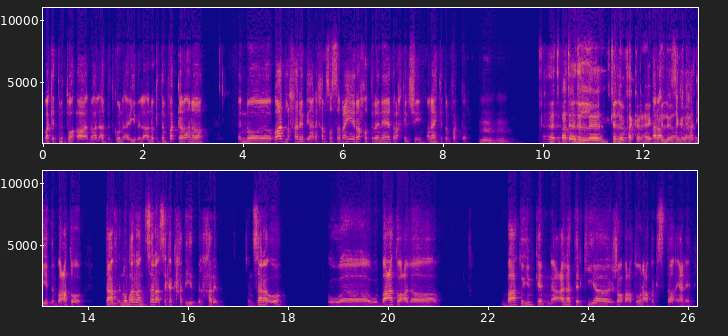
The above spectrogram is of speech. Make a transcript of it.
ما كنت متوقع إنه هالقد تكون قريبة لأنه كنت مفكر أنا إنه بعد الحرب يعني 75 راحوا ال train ات راح كل شيء. أنا هيك كنت مفكر. بعتقد الكل مفكر هيك الكل سكك حديد انبعثوا بتعرف إنه مرة انسرق سكك حديد بالحرب. انسرقوا وانبعثوا على بعتوا يمكن على تركيا رجعوا بعتون على باكستان. يعني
